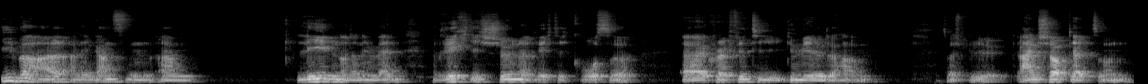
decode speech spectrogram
überall an den ganzen ähm, Läden und an den Wänden richtig schöne, richtig große äh, Graffiti-Gemälde haben. Zum Beispiel ein Shop, der hat so ein,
